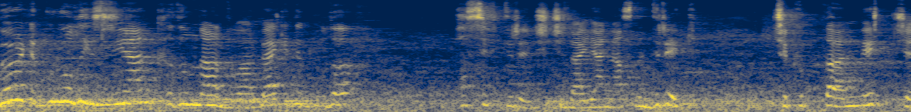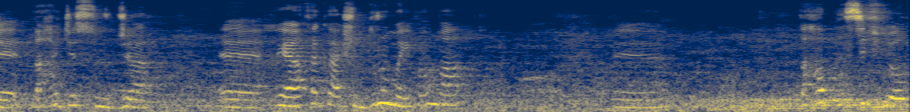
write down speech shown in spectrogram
böyle bu yolu izleyen kadınlar da var. Belki de bu da pasif direnişçiler. Yani aslında direkt çıkıp da netçe, daha cesurca e, hayata karşı duramayıp ama daha pasif yol,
